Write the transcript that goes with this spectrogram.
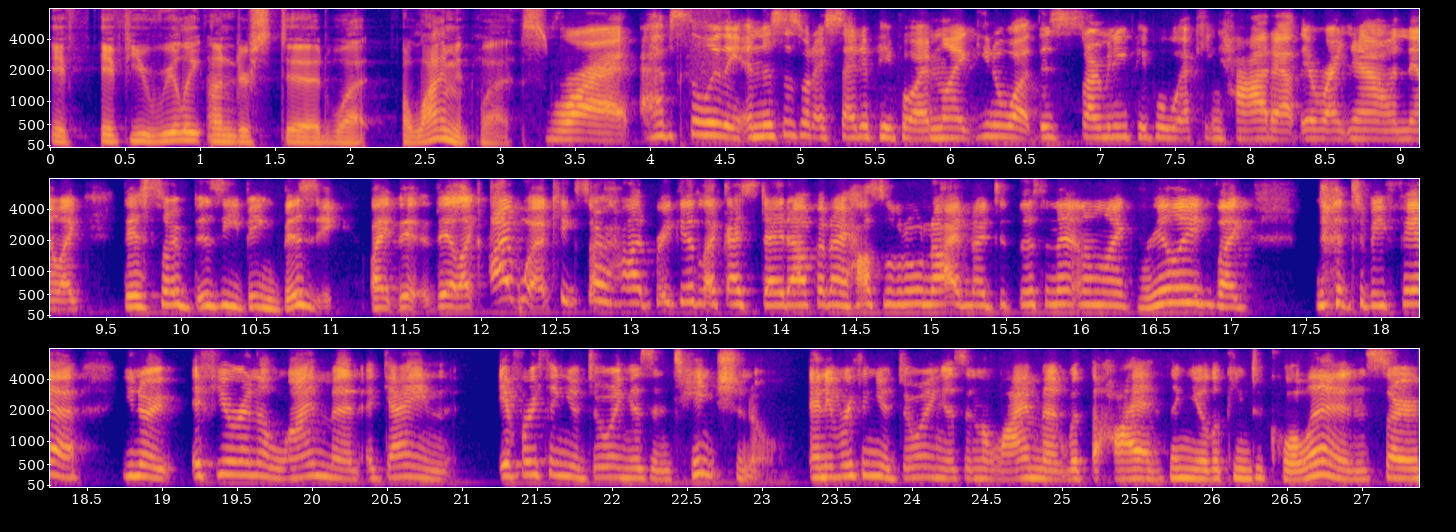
if if you really understood what alignment was. Right, absolutely. And this is what I say to people. I'm like, you know what? There's so many people working hard out there right now, and they're like, they're so busy being busy. Like they're, they're like, I'm working so hard, Regan. Like I stayed up and I hustled all night and I did this and that. And I'm like, really? Like, to be fair, you know, if you're in alignment, again, everything you're doing is intentional and everything you're doing is in alignment with the higher thing you're looking to call in. So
